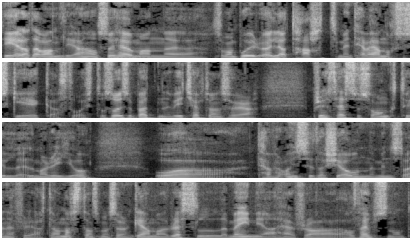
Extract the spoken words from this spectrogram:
det är att det vanliga. Och så har man så man bor öliga tatt men det var nog så skekast och så är så bötten vi köpte en så här prinsessesång till El Mario och det var en situation minst en för att det var nästan som en sån gammal WrestleMania här från 90-talet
